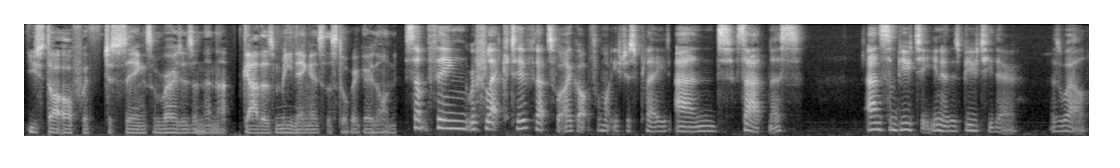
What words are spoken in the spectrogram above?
you start off with just seeing some roses, and then that gathers meaning as the story goes on. Something reflective, that's what I got from what you've just played, and sadness, and some beauty. You know, there's beauty there as well.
